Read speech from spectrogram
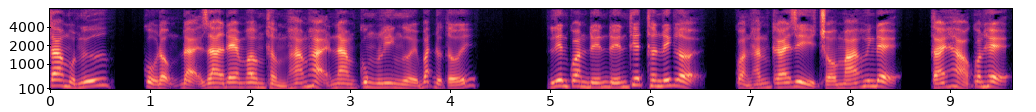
ta một ngữ, cổ động đại gia đem âm thầm hãm hại nam cung ly người bắt được tới. Liên quan đến đến thiết thân ích lợi, quản hắn cái gì cho má huynh đệ, tái hảo quan hệ,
